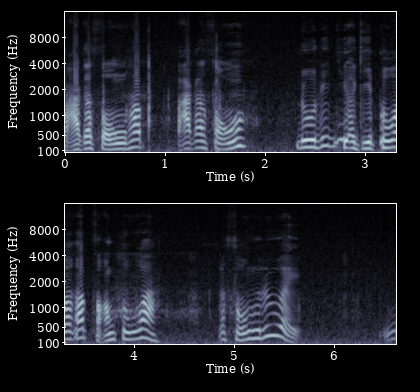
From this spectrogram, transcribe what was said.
ปลากระสงครับปลากระสง ดูที่เหยื่อกี่ตัวครับสองตัว กระสงเรื่อยอู้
